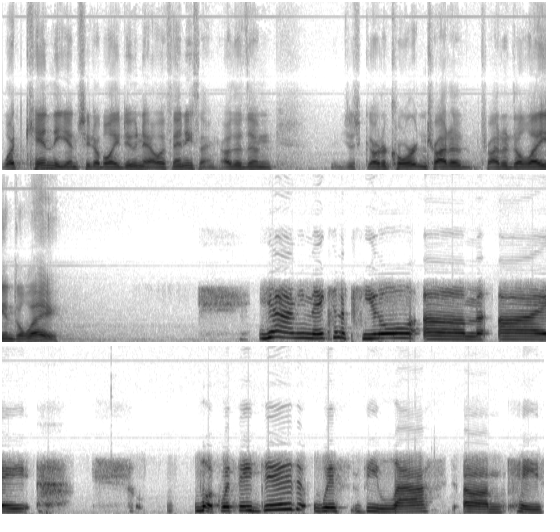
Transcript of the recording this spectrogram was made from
what can the NCAA do now, if anything, other than just go to court and try to try to delay and delay? Yeah, I mean they can appeal. Um, I look what they did with the last um, case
